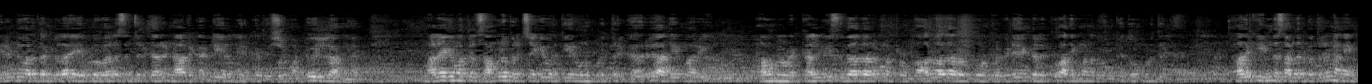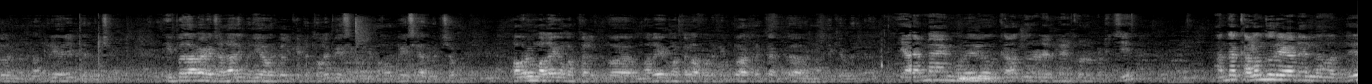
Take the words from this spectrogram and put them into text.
இரண்டு வருடங்களா எவ்வளவு வேலை செஞ்சிருக்காரு நாடு கட்டி இருக்கிற விஷயம் மட்டும் இல்லாமல் மலையக மக்கள் சம்பள பிரச்சனைக்கு ஒரு தீர்வு கொடுத்திருக்காரு. அதே மாதிரி அவங்களோட கல்வி சுகாதாரம் மற்றும் வாழ்வாதாரம் போன்ற விடயங்களுக்கும் அதிகமான முக்கியத்துவம் கொடுத்திருக்காரு. அதுக்கு இந்த சந்தர்ப்பத்தில் நாங்கள் எங்களுக்கு நன்றியை தெரிவிச்சோம் இப்பதான் நாங்கள் ஜனாதிபதி அவர்கள் கிட்ட தொலைபேசி மூலியமாக பேசி ஆரம்பித்தோம் அவரும் மலையக மக்கள் மலையக மக்கள் அவரோட நிர்வாகத்தை நம்பிக்கை விடுறாரு முறையில் ஒரு கலந்துரையாடல் மேற்கொள்ளப்பட்டுச்சு. அந்த கலந்துரையாடலில் வந்து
